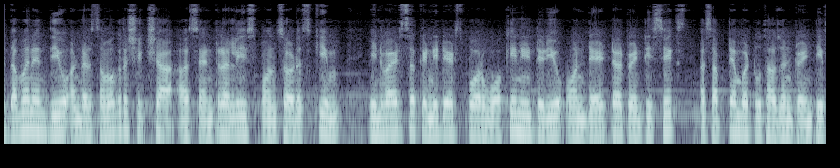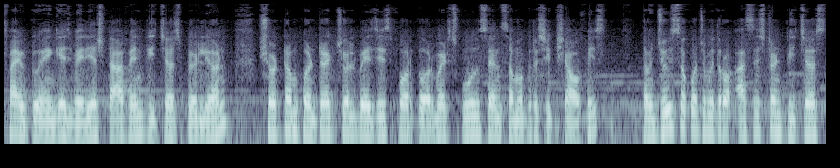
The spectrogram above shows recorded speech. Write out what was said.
Daman and Diu under Samagra Shiksha a centrally scheme scheme invites the candidates for walk-in interview on date uh, 26 uh, September 2025 to engage various staff and teachers purely on short-term contractual basis for government schools and સમગ્ર શિક્ષા ઓફિસ તમે જોઈ શકો છો મિત્રો assistant teachers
